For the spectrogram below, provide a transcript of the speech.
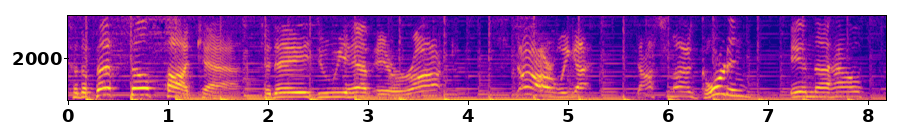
to the Best Self Podcast. Today, do we have a rock star? We got Dashama Gordon in the house.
